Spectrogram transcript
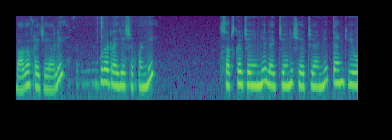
బాగా ఫ్రై చేయాలి. కూడా ట్రై చేసి చెప్పండి. సబ్స్క్రైబ్ చేయండి లైక్ చేయండి షేర్ చేయండి. Thank you.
